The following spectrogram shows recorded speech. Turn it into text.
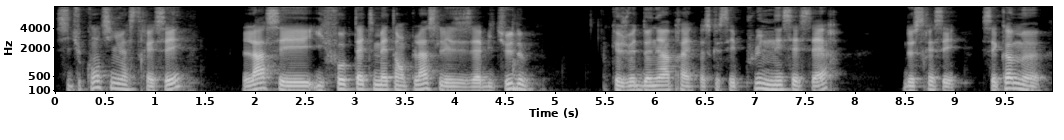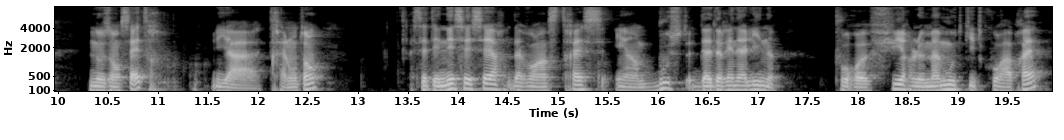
si tu continues à stresser, là, c'est, il faut peut-être mettre en place les habitudes que je vais te donner après, parce que c'est plus nécessaire de stresser. C'est comme euh, nos ancêtres, il y a très longtemps, c'était nécessaire d'avoir un stress et un boost d'adrénaline pour euh, fuir le mammouth qui te court après.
